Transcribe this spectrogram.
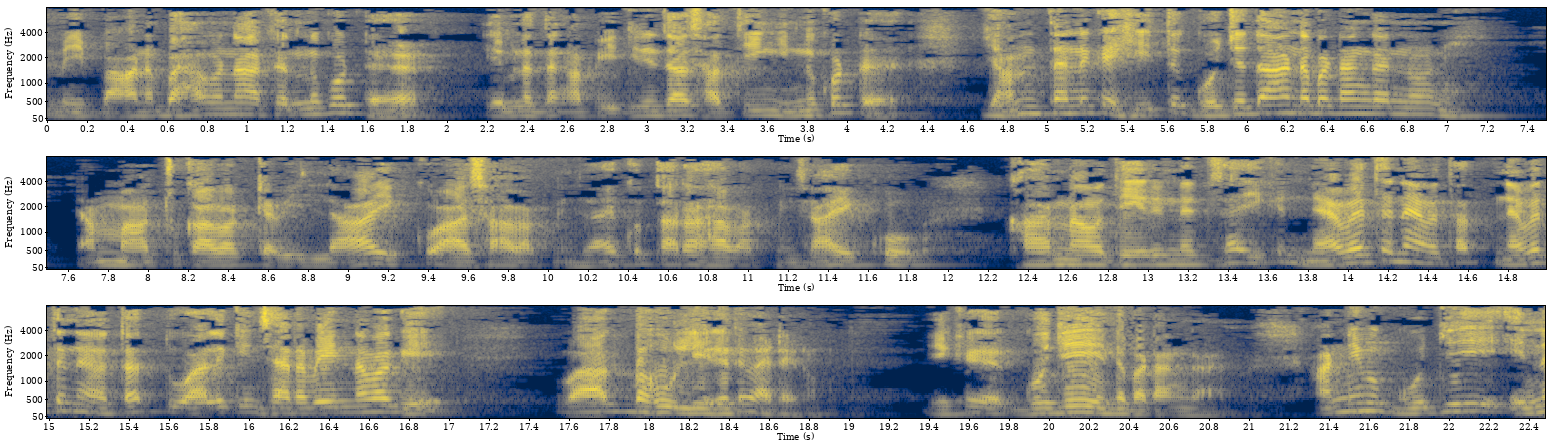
මේ බාන භාවනා කරනකොට එහෙම නැත්නම් අපි එදිනදා සතියින් ඉන්නකොට යම් තැනක හිත ගොජ දාන්න පටන් ගන්නෝනේ යම් මාතෘකාවක් ඇවිල්ලා එක්ක ආශාවක් නිසා එක්ක තරහාවක් නිසා එක්ක කාරණාව තේරෙන්නේ නැති නිසා ඒක නැවත නැවතත් නැවත නැවතත් තුවාලකින් සැරවෙන්න වගේ වාග් බහුල්‍යයකට වැටෙනවා. ඒක ගොජේ එන්න පටන් ගන්නවා. අන්නේම ගොජේ එන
